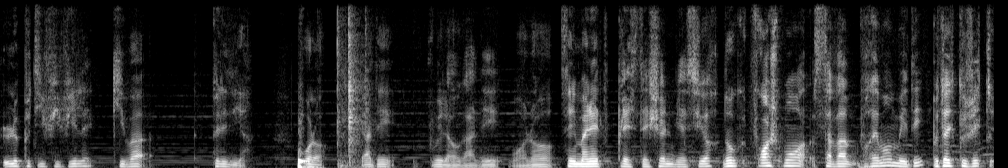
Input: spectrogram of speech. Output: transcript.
le petit fil qui va plaisir. Voilà. Regardez, vous pouvez la regarder, voilà. C'est une manette PlayStation, bien sûr. Donc, franchement, ça va vraiment m'aider. Peut-être que je vais être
